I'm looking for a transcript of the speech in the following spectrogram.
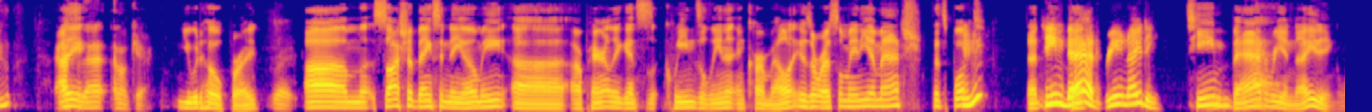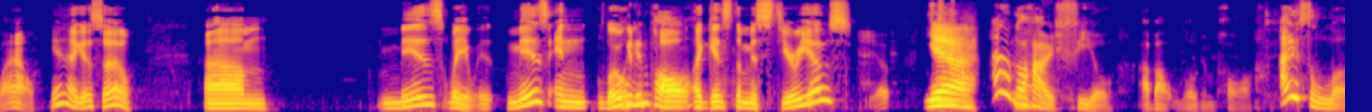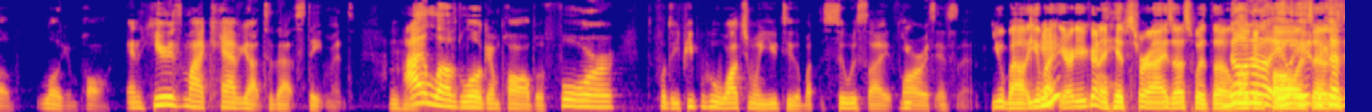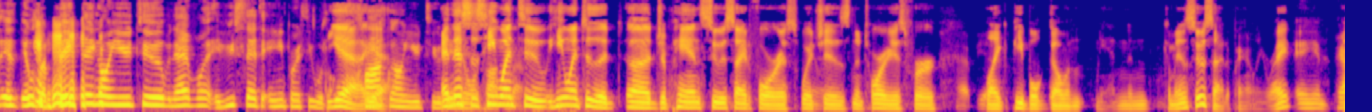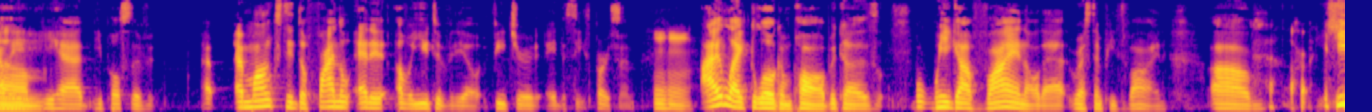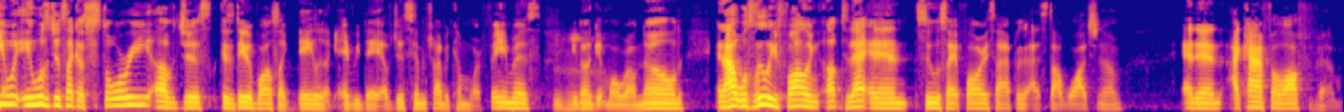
I after think- that, I don't care. You would hope, right? Right. Um, Sasha Banks and Naomi uh, are apparently against Queen Zelina and Carmella is a WrestleMania match that's booked. Mhm. That Team that- Bad reuniting. Team Team Bad, Bad. reuniting. Wow. Yeah, I guess so. Um, Miz, wait, wait, Miz and Logan, Logan Paul Paul. against the Mysterios. Yep. Yeah. I don't know Yeah. how I feel about Logan Paul. I used to love Logan Paul. And here's my caveat to that statement. Mhm. I loved Logan Paul before for the people who watch him on YouTube about the suicide Forest incident. you about you about you're, you're going to hipsterize us with uh, no, Logan no, no, Paul it- it- because it, it was a big thing on YouTube, and everyone, if you said to any person who was Yeah, constantly on YouTube, and this is he went talking to he went to the uh, Japan Suicide Forest, which Yeah. is notorious for about. Yeah. like people going in and committing suicide. Apparently, right? and apparently Um, he had he posted a- amongst the, the final edit of a YouTube video featured a deceased person. Mm-hmm. I liked Logan Paul because when he got Vine, all that rest in peace Vine. Um, he it was just like a story of just because David Boss like daily, like every day of just him trying to become more famous, you know, get more well known. And I was literally following up to that, and then Suicide Forest happened. I stopped watching him, and then I kind of fell off of him,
